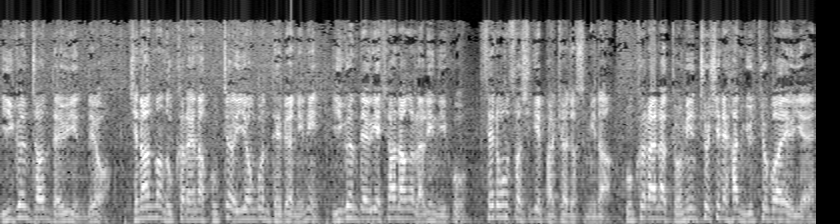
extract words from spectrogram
이근 전 대위인데요. 지난번 우크라이나 국제의용군 대변인이 이근 대위의 현황을 알린 이후 새로운 소식이 밝혀졌습니다. 우크라이나 교민 출신의 한 유튜버에 의해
